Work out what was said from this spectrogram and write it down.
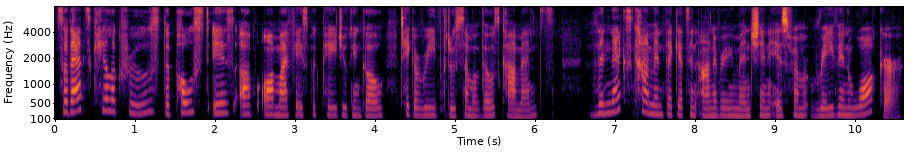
So that's Kayla Cruz. The post is up on my Facebook page. You can go take a read through some of those comments. The next comment that gets an honorary mention is from Raven Walker,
